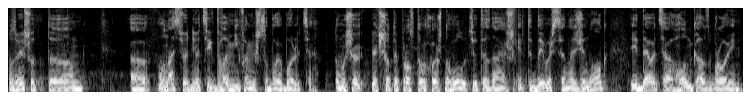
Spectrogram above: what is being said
Розумієш, от е, е, у нас сьогодні оці два міфи між собою борються. Тому що якщо ти просто виходиш на вулицю, і ти знаєш, і ти дивишся на жінок, іде оця гонка озброєнь.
